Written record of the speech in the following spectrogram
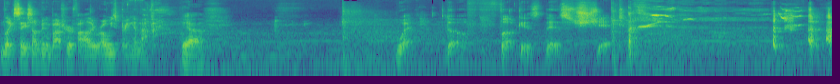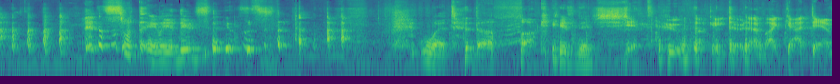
like say something about her father, we always bring it up. Yeah. What the fuck is this shit? This is what the alien dude says. what the fuck is this shit? Who fucking turned on my goddamn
